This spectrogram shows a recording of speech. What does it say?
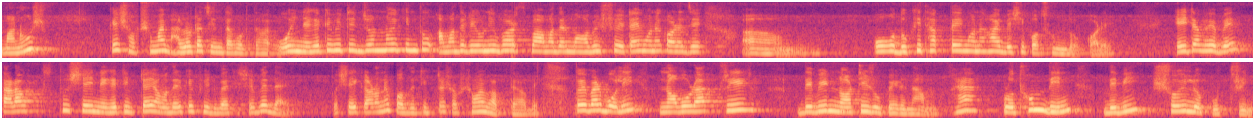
মানুষকে সবসময় ভালোটা চিন্তা করতে হয়। ওই নেগেটিভিটির জন্যই কিন্তু আমাদের ইউনিভার্স বা আমাদের মহাবিশ্ব এটাই মনে করে যে ও দুঃখী থাকতেই মনে হয় বেশি পছন্দ করে। এইটা ভেবে তারাও কিন্তু সেই নেগেটিভটাই আমাদেরকে ফিডব্যাক হিসেবে দেয়। তো সেই কারণে পজিটিভটা সবসময় ভাবতে হবে। তো এবার বলি, নবরাত্রির দেবীর নটি রূপের নাম। হ্যাঁ প্রথম দিন দেবী শৈলপুত্রী।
